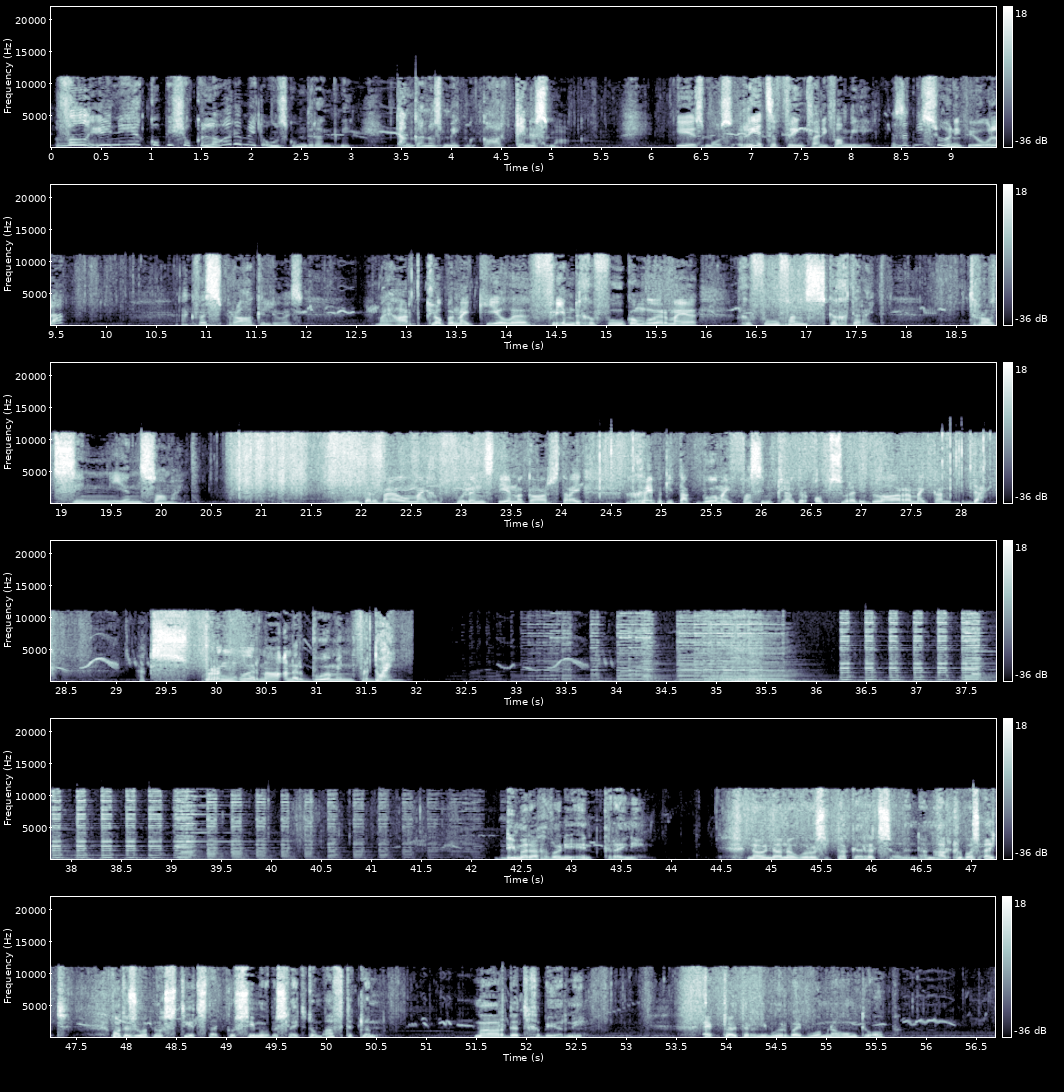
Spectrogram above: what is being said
Wil u nie 'n koppie sjokolade met ons kom drink nie? Dan kan ons met mekaar kennis maak. U is mos reeds 'n vriend van die familie. Is dit nie so nie, Viola? Ek was sprakeloos. My hart klop in my keel, 'n vreemde gevoel kom oor my, 'n gevoel van skugterheid, trots en eensaamheid. En terwyl my gevoelens teen mekaar stry, gryp ek die tak bo my vas en klouter op sodat die blare my kan bedek. Ek spring oor na 'n ander boom en verdwyn. Die middag wou nie end kry nie. Nou en dan nou hoor ons die takke ritsel en dan hardloop ons uit, want ons hoop nog steeds dat Cosimo besluit het om af te klim. Maar dit gebeur nie. Ek klouter in die moerbeiboom na hom toe op.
